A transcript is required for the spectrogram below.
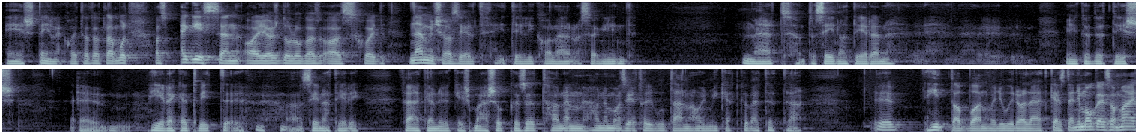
És tényleg hajthatatlan volt. Az egészen aljas dolog az az, hogy nem is azért ítélik halálra szegényt, mert hát a szénatéren működött, és híreket vitt a szénatéri felkelők és mások között, hanem, hanem azért, hogy utána, hogy miket követett el hitt abban, hogy újra lehet kezdeni. Maga ez a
